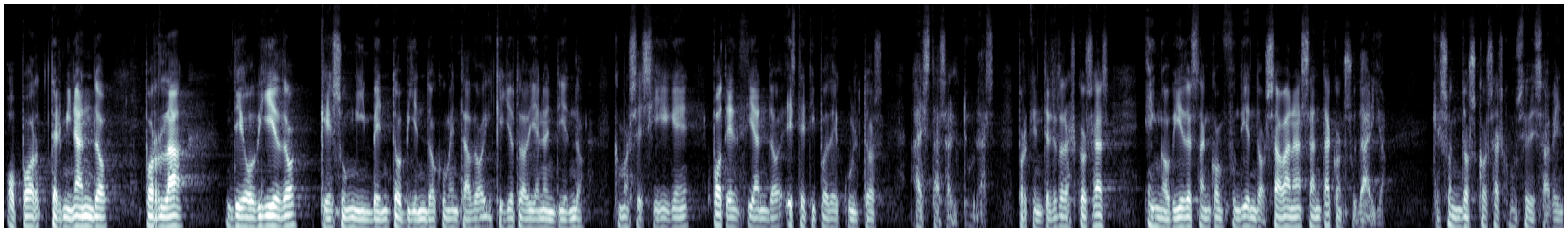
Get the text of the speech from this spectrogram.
o por, terminando por la de Oviedo, que es un invento bien documentado y que yo todavía no entiendo cómo se sigue potenciando este tipo de cultos a estas alturas. Porque, entre otras cosas, en Oviedo están confundiendo sábana santa con sudario, que son dos cosas, como ustedes saben,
